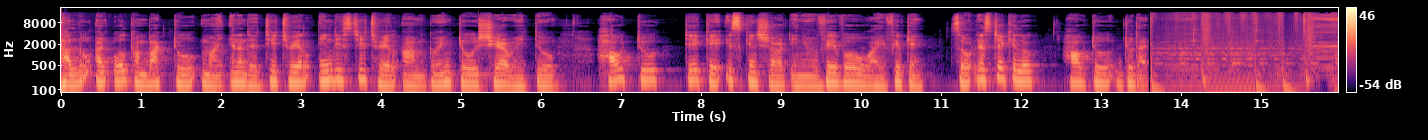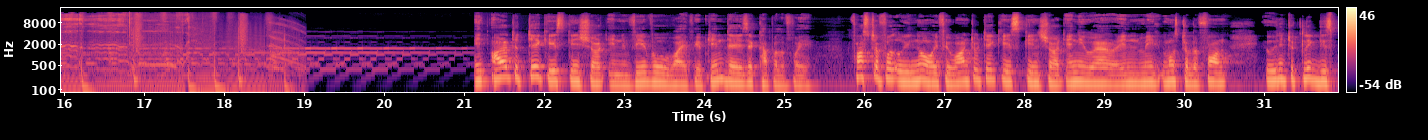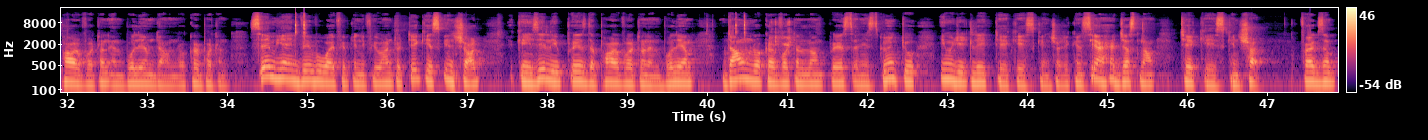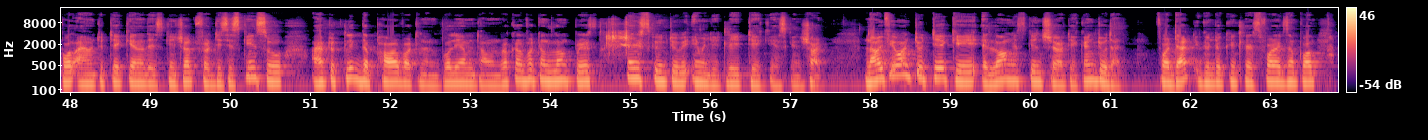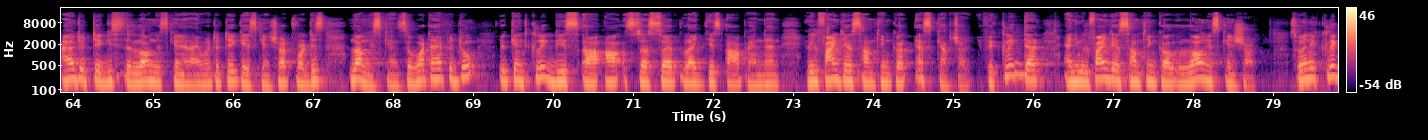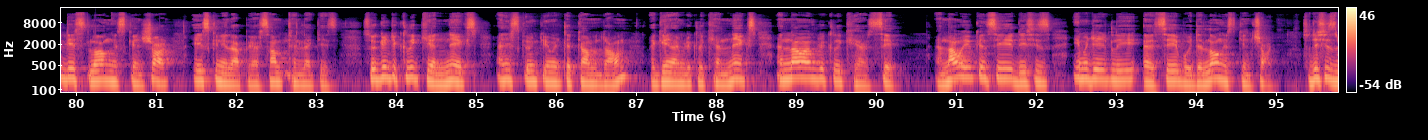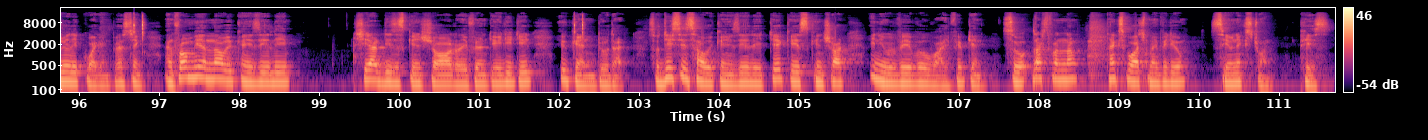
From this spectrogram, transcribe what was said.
Hello and welcome back to my another tutorial. In this tutorial, I'm going to share with you how to take a screenshot in your Vivo Y15. So let's take a look how to do that. In order to take a screenshot in Vivo Y15, there is a couple of ways. First of all, we know if you want to take a screenshot anywhere in most of the phone, you need to click this power button and volume down rocker button. Same here in Vivo Y15, if you want to take a screenshot, you can easily press the power button and volume down rocker button long press and it's going to immediately take a screenshot. You can see I had just now take a screenshot. For example, I want to take another screenshot for this screen. So I have to click the power button and volume down rocker button long press and it's going to be immediately take a screenshot. Now if you want to take a, a long screenshot, you can do that. For that, you're going to click this. For example, I have to take this is a long scan and I want to take a screenshot for this long scan. So what I have to do, you can click this uh, uh, just swipe like this up and then you will find here something called S capture. If you click that and you will find here something called long screenshot. So when you click this long screenshot, a screen will appear something like this. So you're going to click here next and it's going to immediately come down. Again, I'm going to click here next and now I'm going to click here save. And now you can see this is immediately uh, saved with the long screenshot. So this is really quite interesting. And from here now you can easily share this screenshot or if you want to edit it you can do that. So this is how you can easily take a screenshot in your vivo y15 so that's for now. Thanks for watching my video. See you next one. Peace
